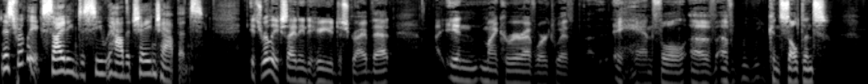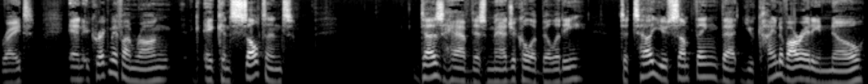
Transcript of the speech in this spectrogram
And it's really exciting to see how the change happens. It's really exciting to hear you describe that. In my career, I've worked with a handful of, of consultants, right? And correct me if I'm wrong, a consultant does have this magical ability to tell you something that you kind of already know,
